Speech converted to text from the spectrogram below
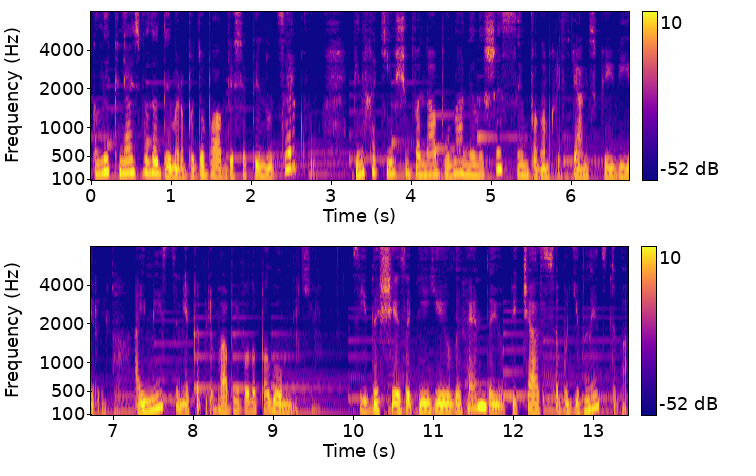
Коли князь Володимир будував Десятинну церкву, він хотів, щоб вона була не лише символом християнської віри, а й місцем, яке приваблювало паломників. Згідно ще з однією легендою, під час будівництва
